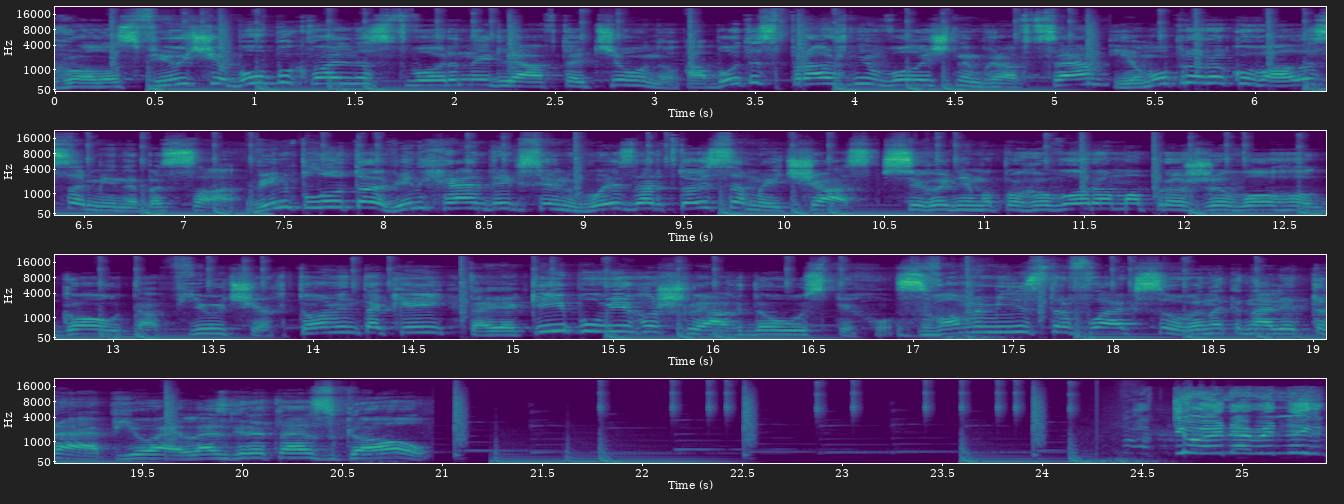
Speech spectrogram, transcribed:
Голос Ф'ючі був буквально створений для автотюну, а бути справжнім вуличним гравцем йому пророкували самі небеса. Він Плуто, він Хендрікс, він Визард, той самий час. Сьогодні ми поговоримо про живого Гоута Ф'ючі, хто він такий та який був його шлях до успіху. З вами міністр Флексу. Ви на каналі Trap UA. Let's get it, let's go! Fuck you and every nigga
